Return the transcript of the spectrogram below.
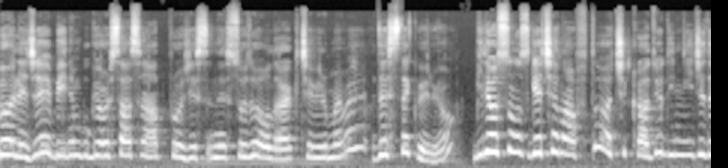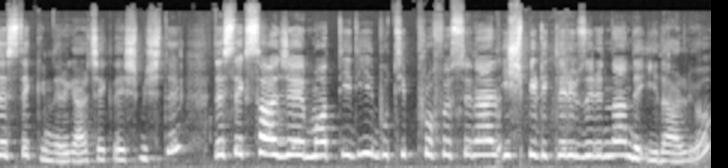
Böylece benim bu görsel sanat projesini sözü olarak çevirmeme destek veriyor. Biliyorsunuz geçen hafta Açık Radyo dinleyici destek günleri gerçekleşmişti. Destek sadece maddi değil bu tip profesyonel işbirlikleri üzerinden de ilerliyor.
